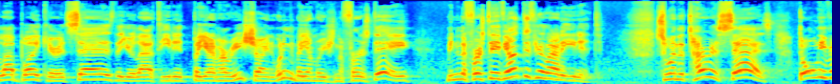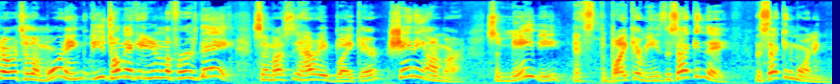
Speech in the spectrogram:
La Biker. It says that you're allowed to eat it Bayam Harishain. What do you mean Bayam Harishain? The first day? Meaning the first day of Yantif, you're allowed to eat it. So when the Torah says, don't leave it over till the morning, you told me I could eat it on the first day. So must have a biker, Shani Amar. So maybe it's the biker means the second day the second morning.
